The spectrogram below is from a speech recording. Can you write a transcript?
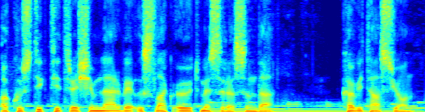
akustik titreşimler ve ıslak öğütme sırasında kavitasyon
